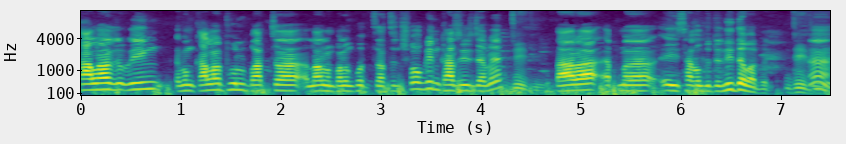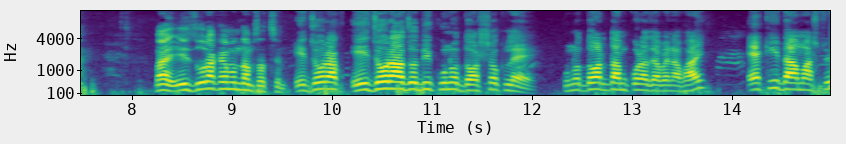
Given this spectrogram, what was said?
কালারিং এবং কালারফুল বাচ্চা লালন পালন করতে চাচ্ছেন শৌখিন খাসি হিসাবে তারা আপনারা এই ছাগল দুটো নিতে পারবেন। জি জি। হ্যাঁ? ভাই এই জোড়া কেমন দাম চাচ্ছেন? এই জোড়া এই জোড়া যদি কোনো দর্শক নেয় কোনো দরদাম করা যাবে না ভাই। একই দাম আসবে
